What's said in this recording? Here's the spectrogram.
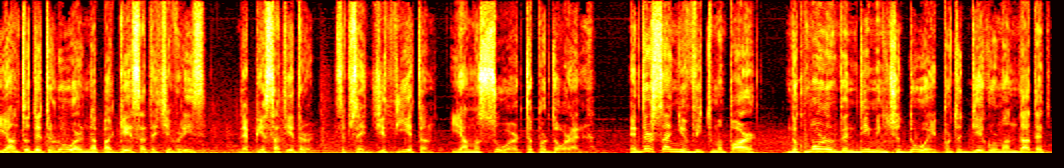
janë të detyruar nga pagesat e qeverisë dhe pjesa tjetër sepse gjithë jetën janë mësuar të përdoren. E ndërsa një vit më parë nuk morën vendimin që duhej për të djegur mandatet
